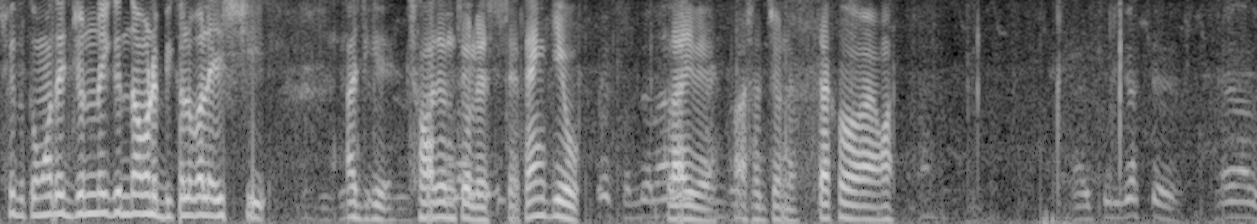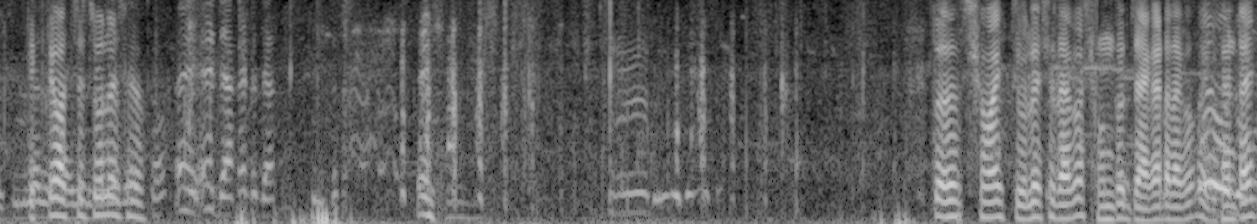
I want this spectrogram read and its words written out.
শুধু তোমাদের জন্যই কিন্তু আমরা বিকেলবেলা এসেছি। আজকে ছজন চলে এসছে। থ্যাংক ইউ লাইভে আসার জন্য। দেখো, আমার দেখতে পাচ্ছ, চলে এসে। তো সবাই চলে এসে দেখো, সুন্দর জায়গাটা দেখো এখানটায়।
